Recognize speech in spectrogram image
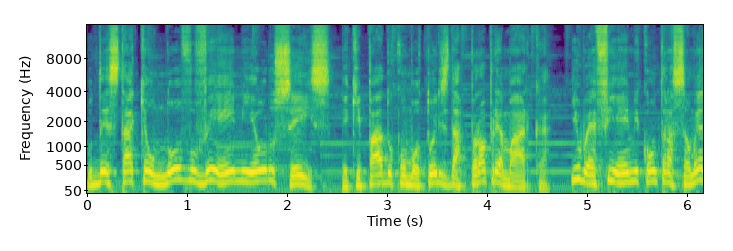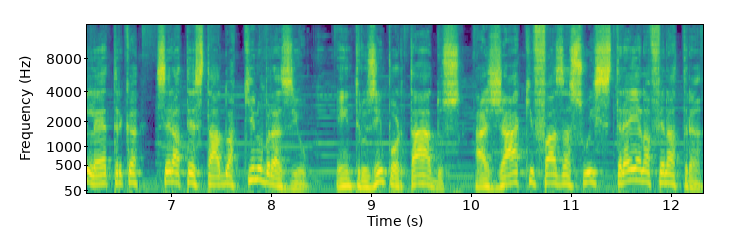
o destaque é o novo VM Euro 6, equipado com motores da própria marca, e o FM com tração elétrica será testado aqui no Brasil. Entre os importados, a Jaque faz a sua estreia na Fenatran.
